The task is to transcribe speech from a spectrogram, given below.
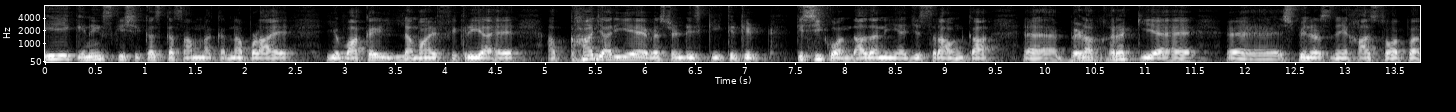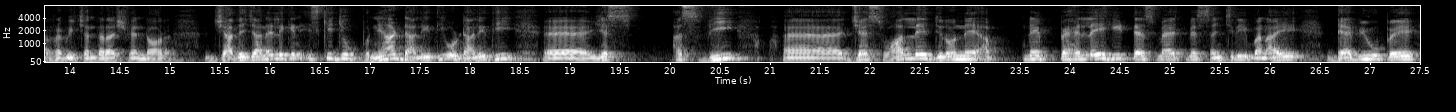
एक इनिंग्स की शिकस्त का सामना करना पड़ा है, ये वाकई लम्हा फिक्रिया है। अब कहाँ जा रही है वेस्ट इंडीज की क्रिकेट किसी को अंदाज़ा नहीं है, जिस तरह उनका बेड़ा गर्क किया है स्पिनर्स ने, ख़ास तौर पर रविचंद्र अश्विन और जादेजा ने। लेकिन इसकी जो बुनियाद डाली थी, वो डाली थी यस असवी जायसवाल ने, जिन्होंने अपने पहले ही टेस्ट मैच में सेंचुरी बनाई डेब्यू पे,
